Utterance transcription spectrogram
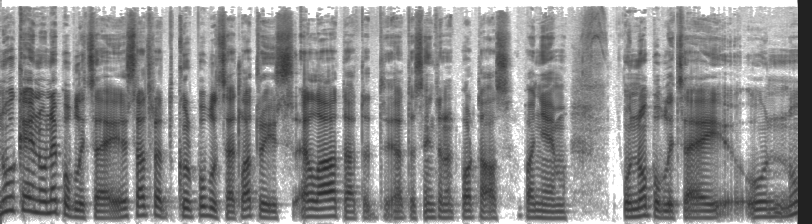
Nu, ok, nu nepublicēja. Es atradu, kur publicēt Latvijas LA, tātad jā, tas internetu portāls paņēma un nopublicēja. Un, nu,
